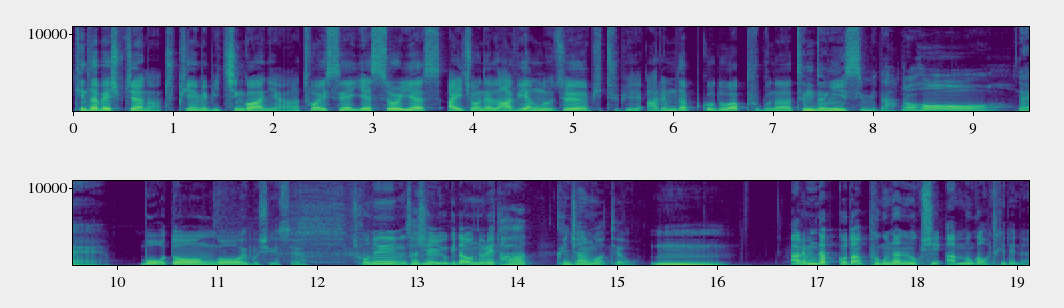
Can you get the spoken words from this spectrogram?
틴탑의 쉽지 않아, 2PM의 미친 거 아니야, 트와이스의 Yes or Yes, 아이즈원의 La Vie en Rose, BTOB의 아름답고도 아프구나 등등이 있습니다. 어허. 네. 뭐 어떤 거 해 보시겠어요? 저는 사실 여기 나온 노래 다 괜찮은 것 같아요. 음, 아름답고도 아프구나는 혹시 안무가 어떻게 되나요?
